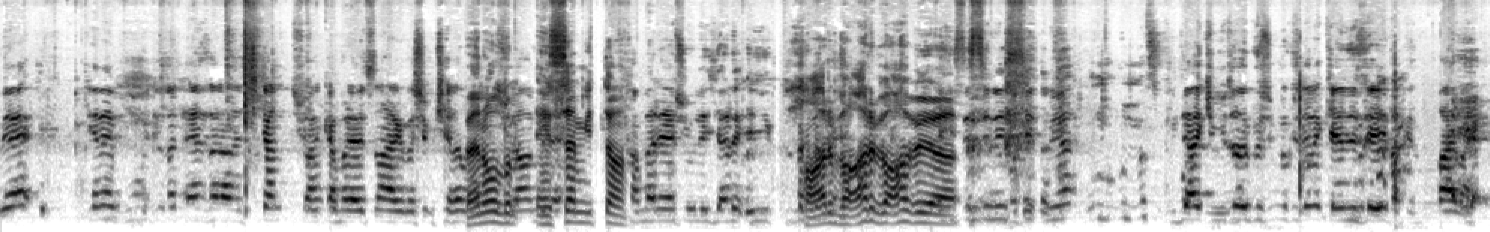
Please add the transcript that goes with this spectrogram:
ve gene bu videodan en zararlı çıkan şu an kameraya tutan arkadaşım Kerem Ben oldu. oldum. Şu an bile Ensem gitti ha. Kameraya şöyle yerde tutup Harbi harbi abi ya. sesini hissetmiyor. Bir dahaki videoda gözükmek üzere kendinize iyi bakın. Bay bay.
